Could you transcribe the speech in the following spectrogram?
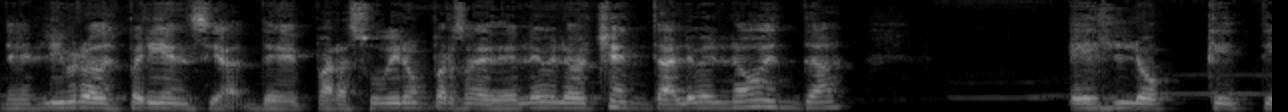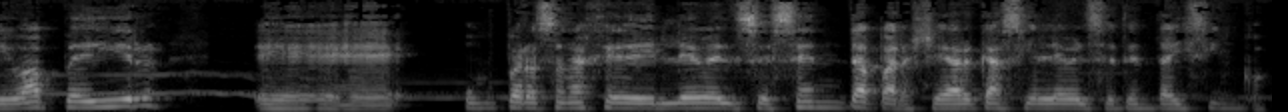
en libro de experiencia, de, para subir a un personaje de level 80 a level 90, es lo que te va a pedir eh, un personaje de level 60 para llegar casi al level 75.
